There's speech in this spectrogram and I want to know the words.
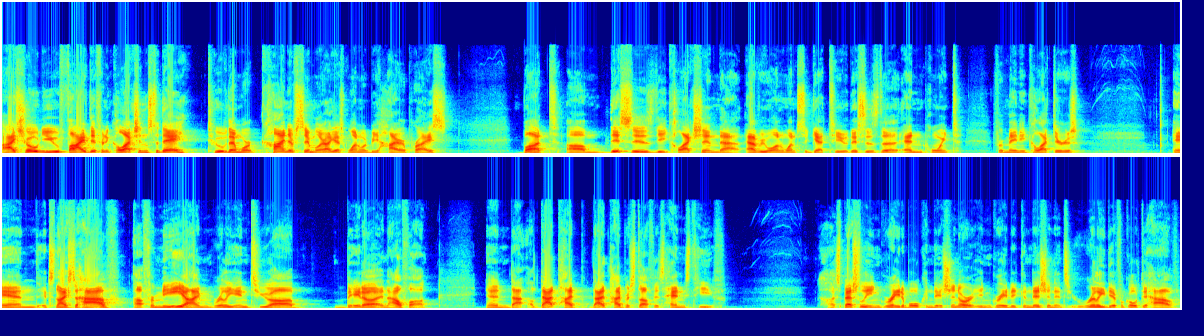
I showed you five different collections today. Two of them were kind of similar. I guess one would be higher price. But um, this is the collection that everyone wants to get to. This is the end point for many collectors. And it's nice to have. Uh, for me, I'm really into uh, beta and alpha. And that, that, type, that type of stuff is hen's teeth especially in gradable condition or in graded condition, it's really difficult to have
